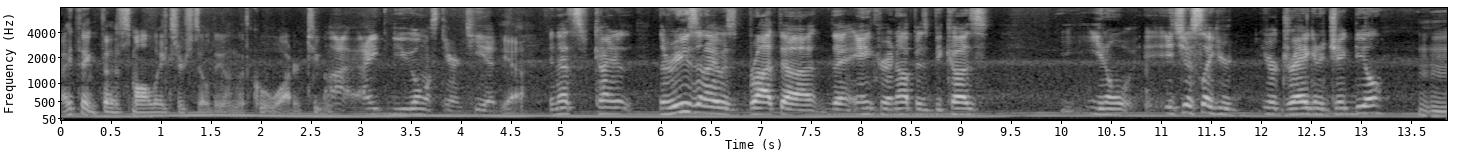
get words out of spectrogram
I think the small lakes are still dealing with cool water too. I, I you almost guarantee it. Yeah. and that's kind of the reason I was brought the the anchoring up is because, you know, it's just like you're you're dragging a jig deal. Mm-hmm.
